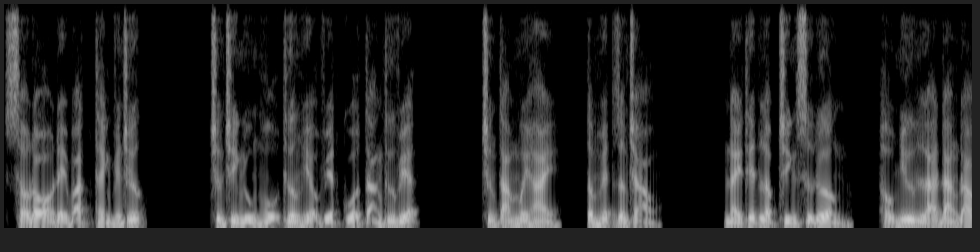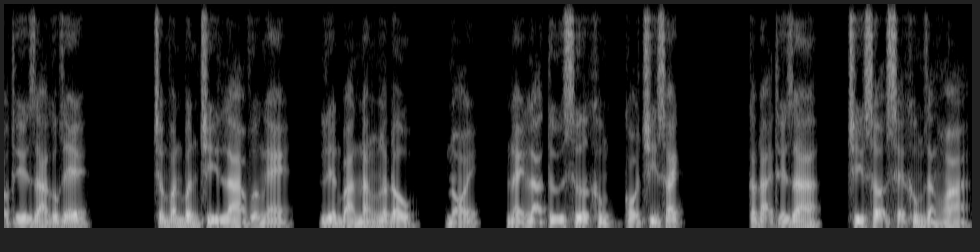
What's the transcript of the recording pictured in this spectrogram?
sau đó để bạt thành viên trước. Chương trình ủng hộ thương hiệu Việt của Tàng Thư Viện. Chương 82, Tâm huyết dâng trào. Này thiết lập chính sự đường, hầu như là đang đào thế ra gốc rễ. Trầm Văn Bân chỉ là vừa nghe, liền bản năng lắc đầu, nói, này là từ xưa không có chi sách. Các đại thế gia, chỉ sợ sẽ không giảng hòa.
